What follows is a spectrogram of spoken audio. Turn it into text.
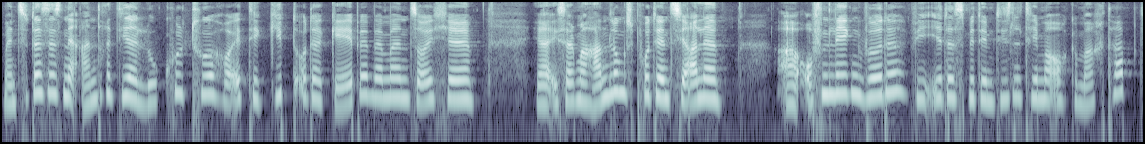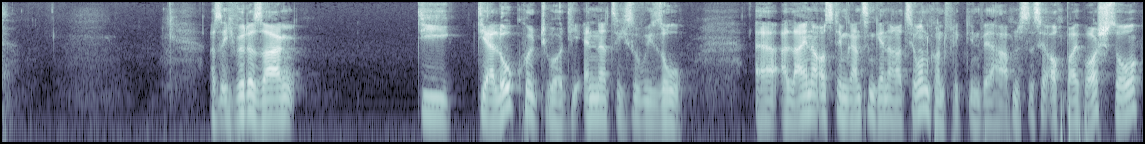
Meinst du, dass es eine andere Dialogkultur heute gibt oder gäbe, wenn man solche, ja, ich sag mal, Handlungspotenziale äh, offenlegen würde, wie ihr das mit dem Dieselthema auch gemacht habt? Also ich würde sagen, die Dialogkultur, die ändert sich sowieso. Äh, alleine aus dem ganzen Generationenkonflikt, den wir haben. Es ist ja auch bei Bosch so,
